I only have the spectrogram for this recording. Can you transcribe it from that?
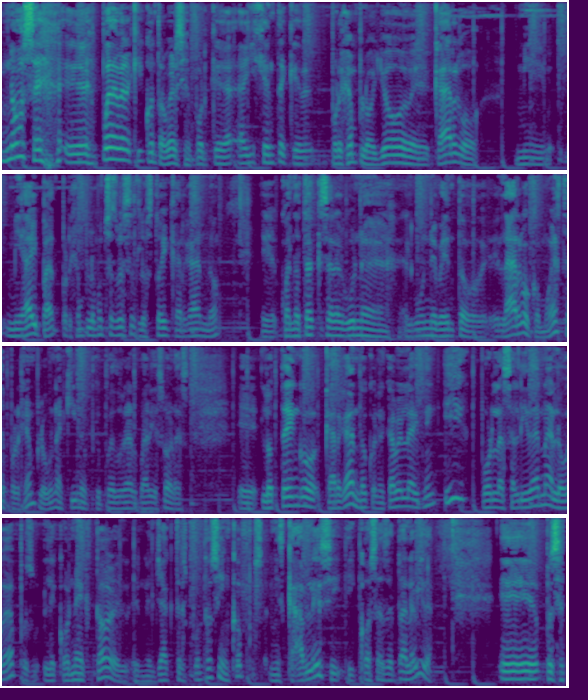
no sé, eh, puede haber aquí controversia, porque hay gente que, por ejemplo, yo eh, cargo mi, mi, iPad, por ejemplo, muchas veces lo estoy cargando eh, cuando tengo que hacer alguna, algún evento largo como este, por ejemplo, una keynote que puede durar varias horas. Eh, lo tengo cargando con el cable Lightning y por la salida análoga, pues le conecto en el jack 3.5, pues mis cables y, cosas de toda la vida. Eh, pues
